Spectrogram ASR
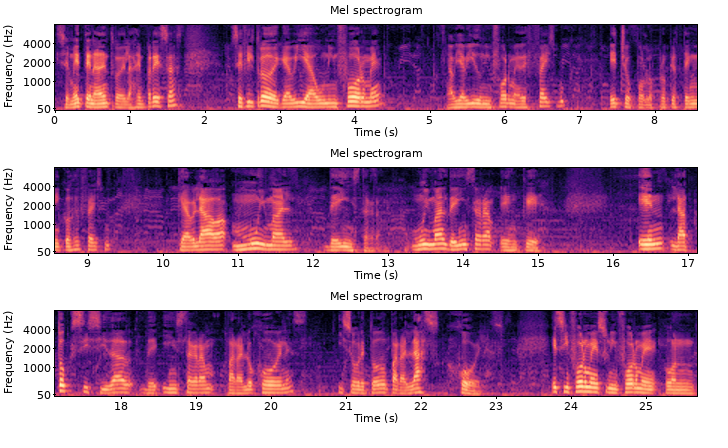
se meten adentro de las empresas se filtró de que había un informe, había habido un informe de Facebook hecho por los propios técnicos de Facebook que hablaba muy mal de Instagram. Muy mal de Instagram en qué? En la toxicidad de Instagram para los jóvenes y sobre todo para las jóvenes. Ese informe es un informe con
